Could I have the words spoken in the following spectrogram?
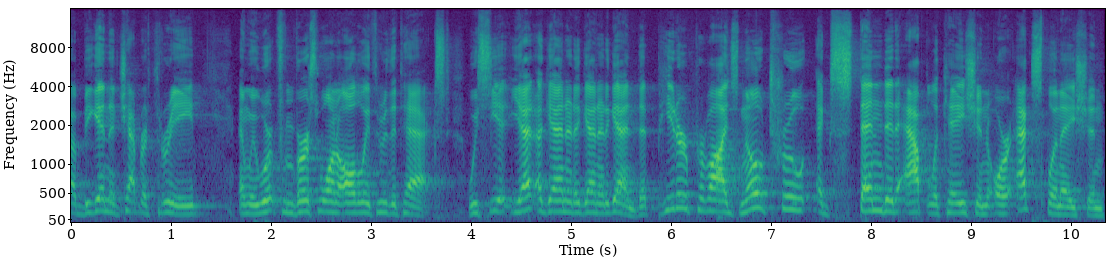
uh, begin in chapter 3 and we work from verse 1 all the way through the text, we see it yet again and again and again that Peter provides no true extended application or explanation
